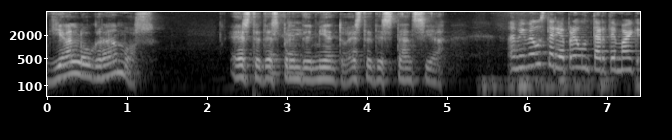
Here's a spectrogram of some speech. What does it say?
ya logramos este desprendimiento, esta distancia a mí me gustaría preguntarte, Mark,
